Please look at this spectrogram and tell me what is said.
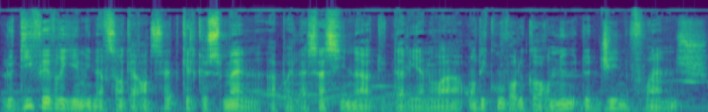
le 10 février 1947, quelques semaines après l'assassinat du Dahlia Noir, on découvre le corps nu de Jean French.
